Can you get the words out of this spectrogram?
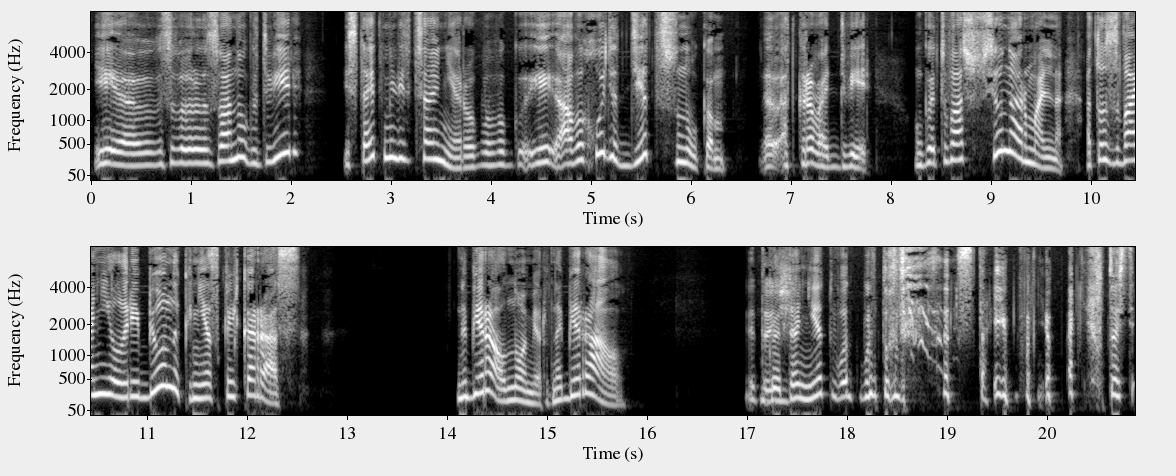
И э, звонок в дверь, и стоит милиционер. А выходит дед с внуком э, открывать дверь. Он говорит, у вас все нормально? А то звонил ребенок несколько раз. Набирал номер, набирал. Это Говорит, да нет, вот мы тут стоим, понимаете. То есть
